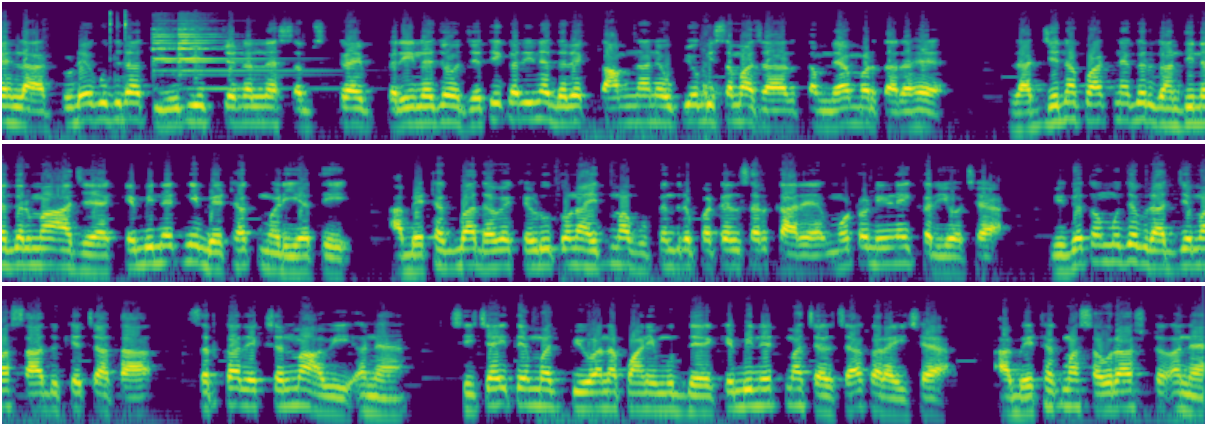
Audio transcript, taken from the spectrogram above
પહેલા ટુડે ગુજરાત યુટ્યુબ ચેનલને સબસ્ક્રાઇબ કરી લેજો, જેથી કરીને દરેક કામના ઉપયોગી સમાચાર તમને મળતા રહે. રાજ્યના પાટનગર, ગાંધીનગરમાં આજે કેબિનેટની બેઠક મળી હતી. આ બેઠક બાદ હવે ખેડૂતોના હિતમાં ભૂપેન્દ્ર પટેલ સરકારે મોટો નિર્ણય કર્યો છે. વિગતો મુજબ રાજ્યમાં સાદ ખેંચાતા સરકાર એક્શનમાં આવી અને સિંચાઈ તેમજ પીવાના પાણી મુદ્દે કેબિનેટમાં ચર્ચા કરાઈ છે. આ બેઠકમાં સૌરાષ્ટ્ર અને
